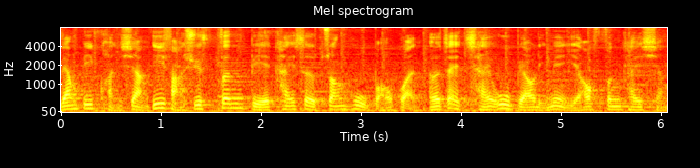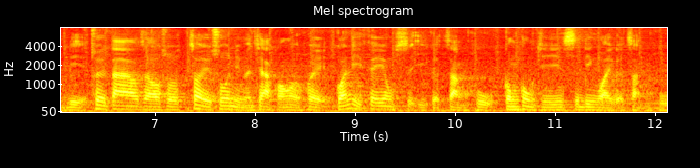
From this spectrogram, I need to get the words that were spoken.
两笔款项依法需分别开设专户保管，而在财务表里面也要分开详列。所以大家要知道说，照理说你们家管委会管理费用是一个账户，公共基金是另外一个账户，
